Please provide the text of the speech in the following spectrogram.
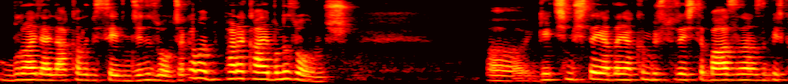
burayla alakalı bir sevinciniz olacak ama bir para kaybınız olmuş. Geçmişte ya da yakın bir süreçte bazılarınızın bir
